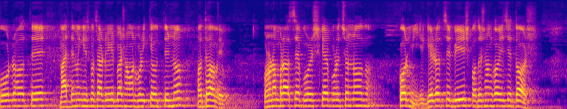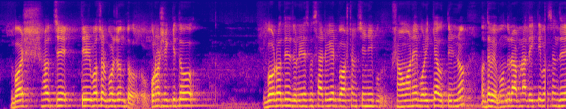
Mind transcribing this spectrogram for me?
বোর্ড হতে মাধ্যমিক স্কুল সার্টিফিকেট বা সমান পরীক্ষা উত্তীর্ণ হতে হবে। কোনো নম্বর আছে, পরিষ্কার পরিচ্ছন্ন কর্মী, গ্রেড হচ্ছে বিশ, পদসংখ্যা হয়েছে দশ, বয়স হচ্ছে তিরিশ বছর পর্যন্ত। কোনো শিক্ষিত বোর্ড হতে জুনিয়র স্কুল সার্টিফিকেট বা অষ্টম শ্রেণি সমমানে পরীক্ষা উত্তীর্ণ হতে হবে। বন্ধুরা, আপনারা দেখতে পাচ্ছেন যে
